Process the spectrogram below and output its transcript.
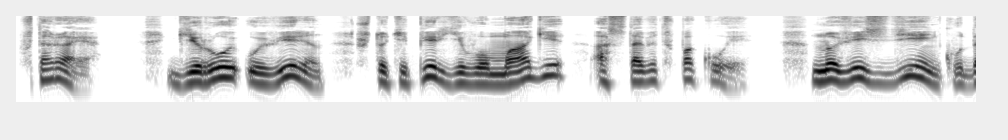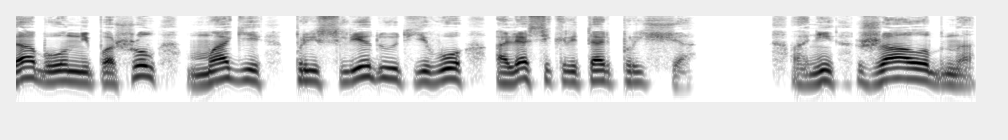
Вторая. Герой уверен, что теперь его маги оставят в покое. Но весь день, куда бы он ни пошел, маги преследуют его а секретарь прыща. Они жалобно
